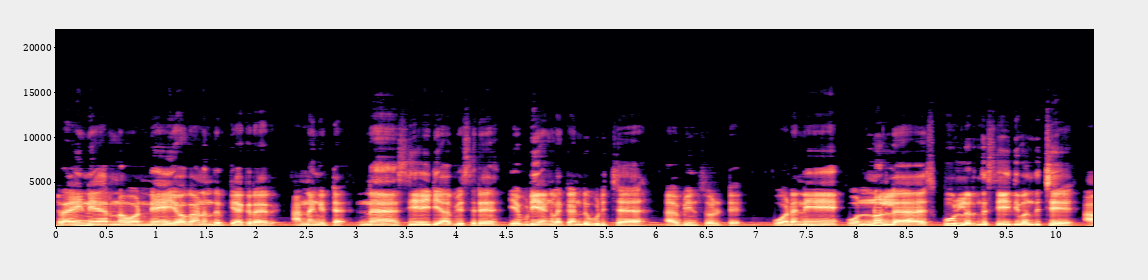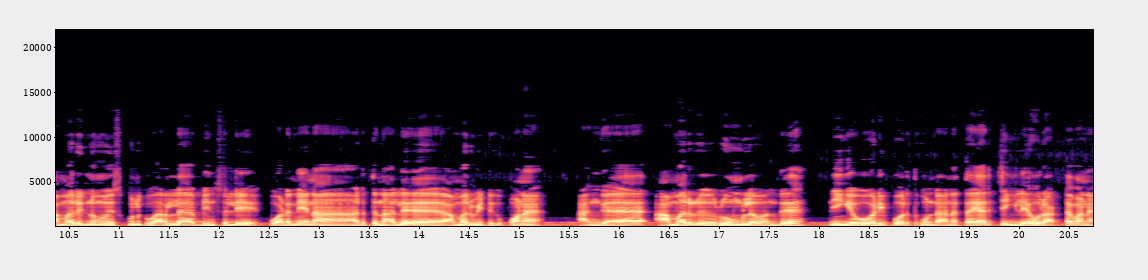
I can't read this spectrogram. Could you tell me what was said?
ட்ரெயின் ஏறின உடனே யோகானந்தர் கேட்குறாரு அண்ணங்கிட்ட என்ன சிஐடி ஆஃபீஸரு எப்படி எங்களை கண்டுபிடிச்ச? அப்படின்னு சொல்லிட்டு. உடனே ஒன்றும் இல்லை ஸ்கூல்ல இருந்து செய்தி வந்துச்சு. அமர் இன்னும் ஸ்கூலுக்கு வரல அப்படின்னு சொல்லி உடனே நான் அடுத்த நாள் அமர் வீட்டுக்கு போனேன். அங்கே அமர் ரூமில் வந்து நீங்கள் ஓடி போகிறதுக்கு உண்டான தயாரிச்சிங்களே ஒரு அட்டவணை.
